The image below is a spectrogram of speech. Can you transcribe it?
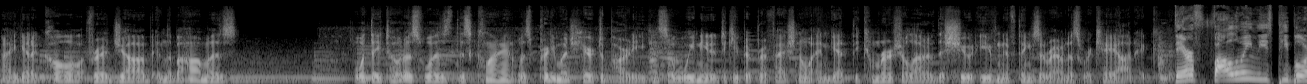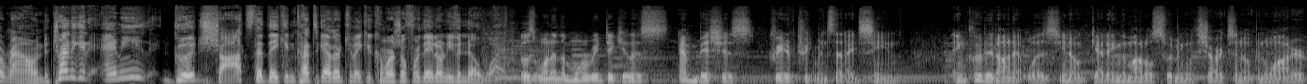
I get a call for a job in the Bahamas. What they told us was this client was pretty much here to party, and so we needed to keep it professional and get the commercial out of the shoot, even if things around us were chaotic. they're following these people around, trying to get any good shots that they can cut together to make a commercial for they don't even know what. It was one of the more ridiculous, ambitious, creative treatments that I'd seen. Included on it was, you know, getting the models swimming with sharks in open water.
